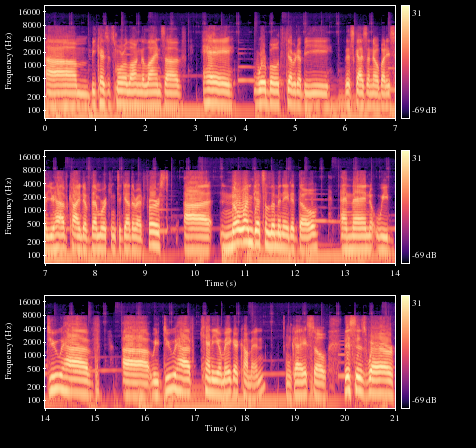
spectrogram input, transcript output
um, because it's more along the lines of, hey, we're both WWE. This guy's a nobody. So you have kind of them working together at first. Uh, no one gets eliminated though, and then we do have uh, we do have Kenny Omega come in. Okay, so this is where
